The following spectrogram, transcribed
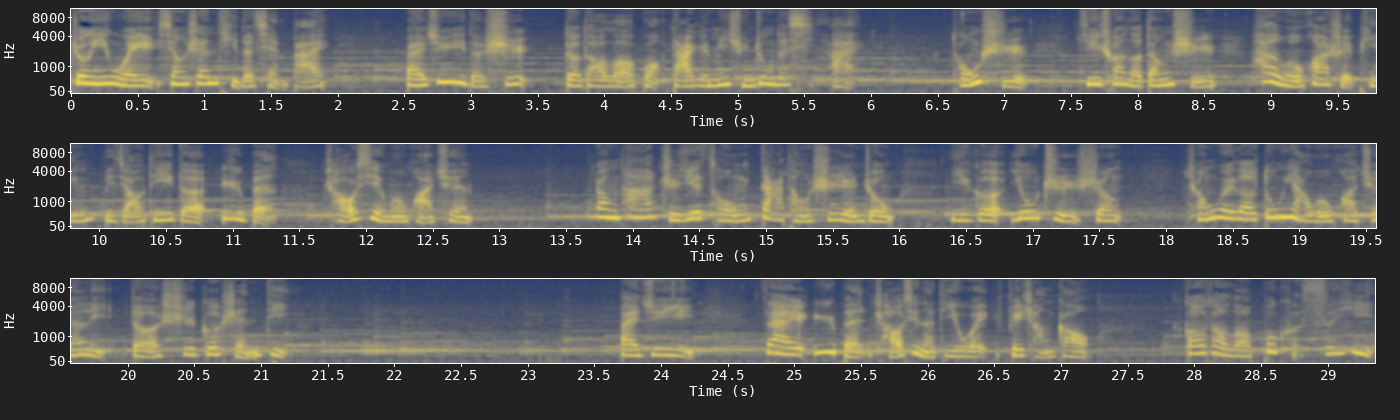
正因为香山体的浅白，白居易的诗得到了广大人民群众的喜爱，同时击穿了当时汉文化水平比较低的日本、朝鲜文化圈，让他直接从大唐诗人中一个优质生，成为了东亚文化圈里的诗歌神邸。白居易在日本、朝鲜的地位非常高，高到了不可思议。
